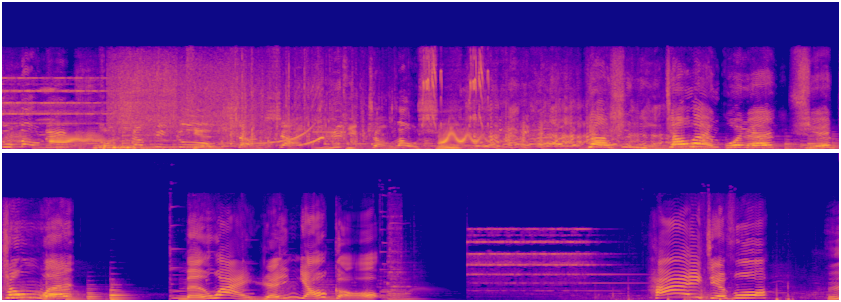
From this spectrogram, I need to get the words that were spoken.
咕冒驴，红烧屁股，天上下雨，地上老鼠。要是你教外国人学中文，门外人咬狗。嗨，姐夫，嗯？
